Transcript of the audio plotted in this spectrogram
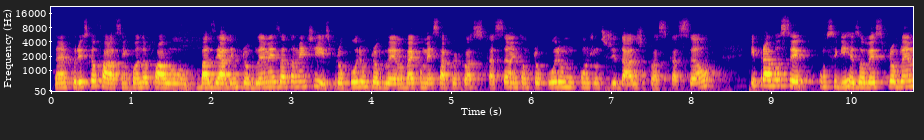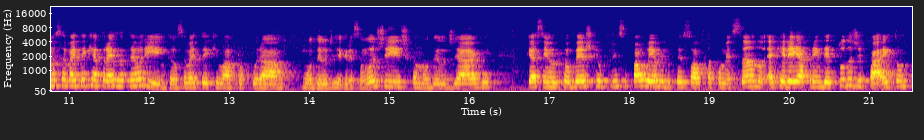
Então, é por isso que eu falo assim, quando eu falo baseado em problema, é exatamente isso. Procure um problema, vai começar por classificação, então procure um conjunto de dados de classificação. E para você conseguir resolver esse problema, você vai ter que ir atrás da teoria. Então, você vai ter que ir lá procurar modelo de regressão logística, modelo de árvore porque assim, o que eu vejo que o principal erro do pessoal que está começando é querer aprender tudo de Python,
